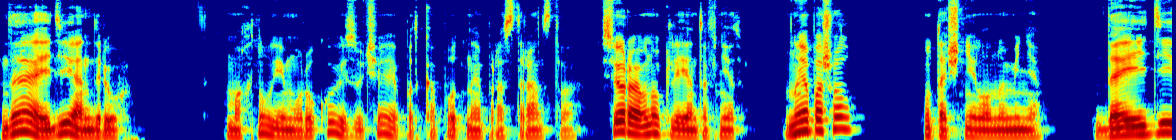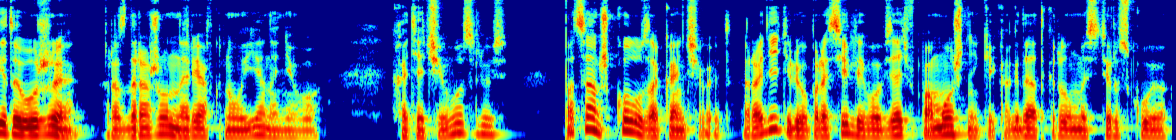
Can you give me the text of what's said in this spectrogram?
«Да, иди, Андрюх». Махнул ему рукой, изучая подкапотное пространство. «Все равно клиентов нет. Ну я пошел?» Уточнил он у меня. «Да иди ты уже!» Раздраженно рявкнул я на него. Хотя чего злюсь? Пацан школу заканчивает. Родители упросили его взять в помощники, когда открыл мастерскую,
